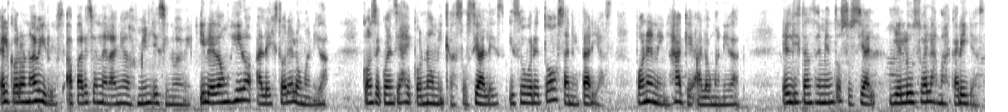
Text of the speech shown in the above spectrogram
El coronavirus aparece en el año 2019 y le da un giro a la historia de la humanidad. Consecuencias económicas, sociales y sobre todo sanitarias ponen en jaque a la humanidad. El distanciamiento social y el uso de las mascarillas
